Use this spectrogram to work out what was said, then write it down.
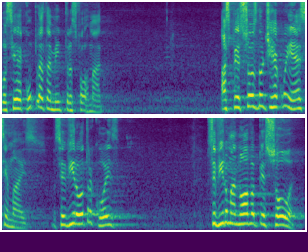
você é completamente transformado. As pessoas não te reconhecem mais, você vira outra coisa, você vira uma nova pessoa,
